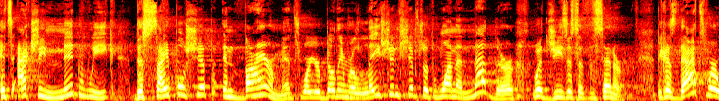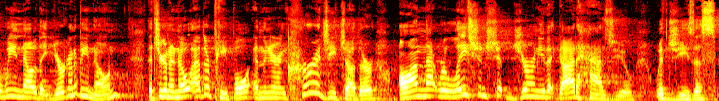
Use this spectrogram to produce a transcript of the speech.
It's actually midweek discipleship environments where you're building relationships with one another with Jesus at the center. Because that's where we know that you're gonna be known, that you're gonna know other people, and then you're gonna encourage each other on that relationship journey that God has you with Jesus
